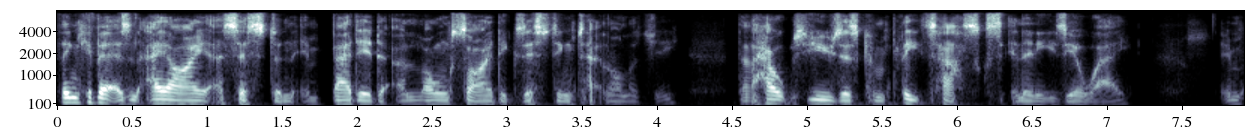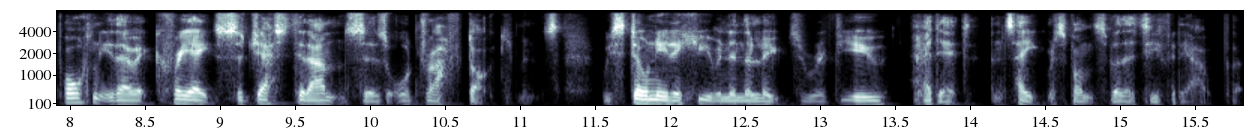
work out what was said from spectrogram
Think of it as an AI assistant embedded alongside existing technology that helps users complete tasks in an easier way. Importantly, though, it creates suggested answers or draft documents. We still need a human in the loop to review, edit, and take responsibility for the output.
